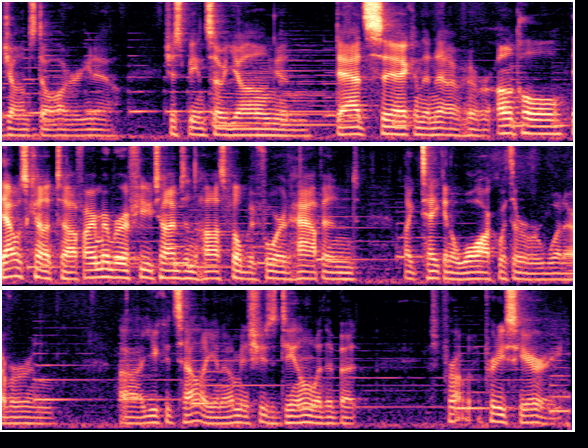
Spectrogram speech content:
John's daughter, you know, just being so young and dad's sick and then her uncle. That was kind of tough. I remember a few times in the hospital before it happened, like taking a walk with her or whatever. And uh, you could tell, you know, I mean, she was dealing with it, but it was probably pretty scary.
